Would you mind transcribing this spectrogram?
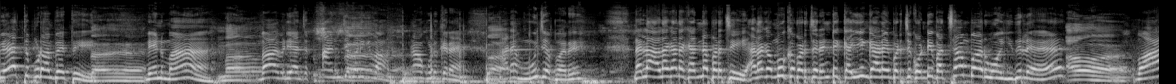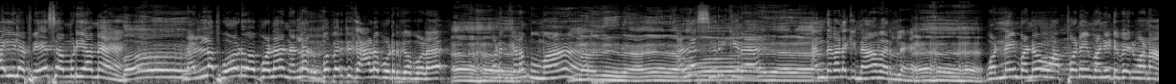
பேத்து புடாம் பேத்து. வேணுமா. வா விடியா அஞ்சு மணிக்கு வா. நான் கொடுக்குறேன். அட மூஞ்ச பாரு. நல்லா அழகான கண்ணை படைச்சு அழகா மூக்க படைச்சு ரெண்டு கையும் காலையும் படிச்சு கொண்டு வச்சாம் பாருவோம் இதுல. வாயில பேச முடியாம. நல்லா போடுவா போல நல்லா ரொம்ப பேருக்கு காலை போட்டிருக்க போல. கிளம்புமா? நல்லா சிரிக்கிற. அந்த வேலைக்கு நான் வரல உன்னையும் பண்ண உன் அப்பனையும் பண்ணிட்டு போயிருவானா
